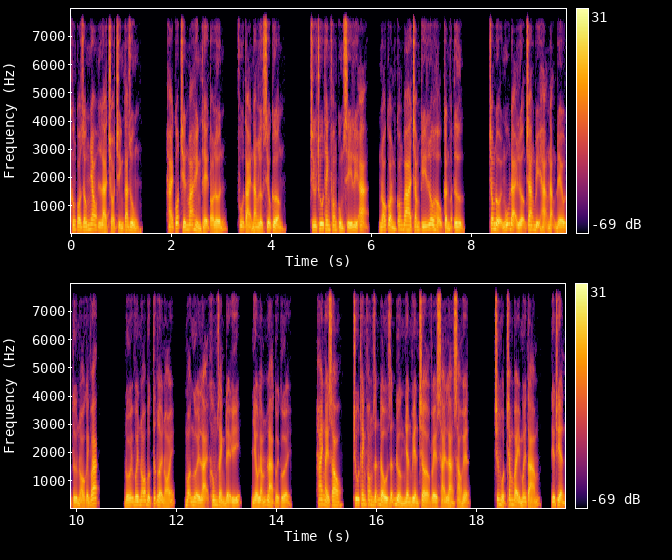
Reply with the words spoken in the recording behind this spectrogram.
không có giống nhau là cho chính ta dùng. Hai cốt chiến mã hình thể to lớn, phụ tải năng lực siêu cường. Trừ chu thanh phong cùng xí lý ạ, nó còn con ba trăm kg hậu cần vật tư. Trong đội ngũ đại lượng trang bị hạng nặng đều từ nó gánh vác. Đối với nó bực tức lời nói, mọi người lại không dành để ý, nhiều lắm là cười cười. Hai ngày sau, chu thanh phong dẫn đầu dẫn đường nhân viên trở về xài lang xào huyện chương một trăm bảy mươi tám, tiến triển.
